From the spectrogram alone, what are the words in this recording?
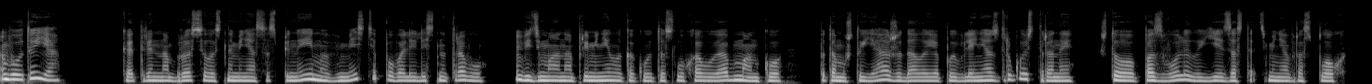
«Вот и я». Кэтрин набросилась на меня со спины, и мы вместе повалились на траву. Видимо, она применила какую-то слуховую обманку, потому что я ожидала ее появления с другой стороны, что позволило ей застать меня врасплох.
